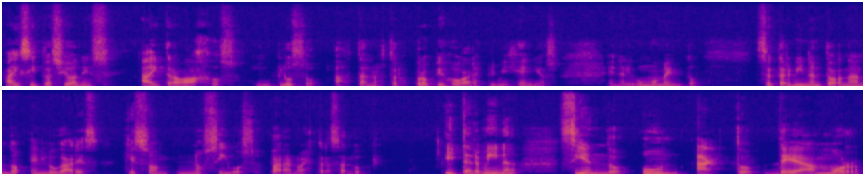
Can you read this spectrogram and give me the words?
hay situaciones, hay trabajos, incluso hasta nuestros propios hogares primigenios, en algún momento se terminan tornando en lugares que son nocivos para nuestra salud. Y termina siendo un acto de amor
